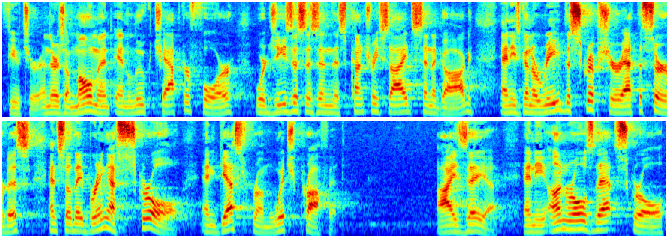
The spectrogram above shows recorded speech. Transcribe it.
future. And there's a moment in Luke chapter 4 where Jesus is in this countryside synagogue and he's going to read the scripture at the service. And so they bring a scroll, and guess from which prophet? Isaiah. And he unrolls that scroll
